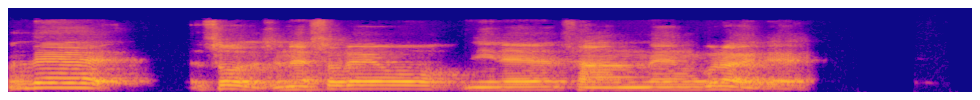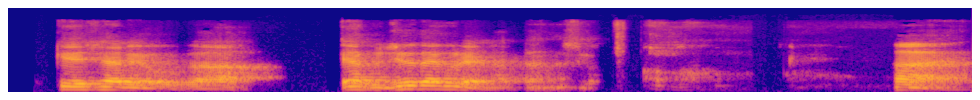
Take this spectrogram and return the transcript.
で、そうですね、それを2年、3年ぐらいで、軽車両が約10台ぐらいになったんですよ。は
